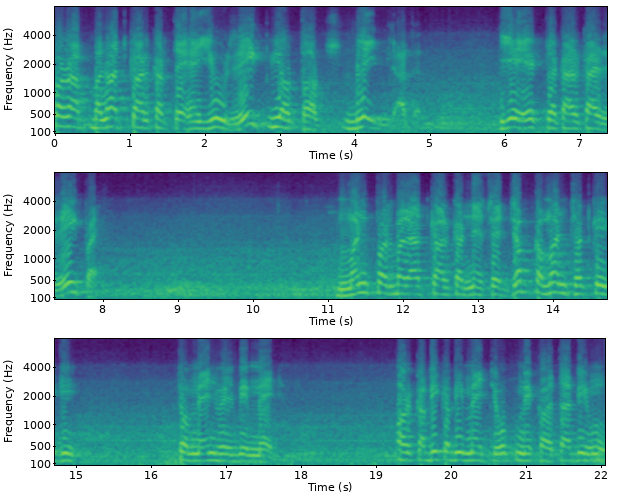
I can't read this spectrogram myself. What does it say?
पर आप बलात्कार करते हैं। You rape your thoughts brain जादर ये एक प्रकार का रेप है। मन पर बलात्कार करने से जब कमान छटकेगी तो मैन विल बी मेड और कभी कभी मैं जोक में कहता भी हूँ,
